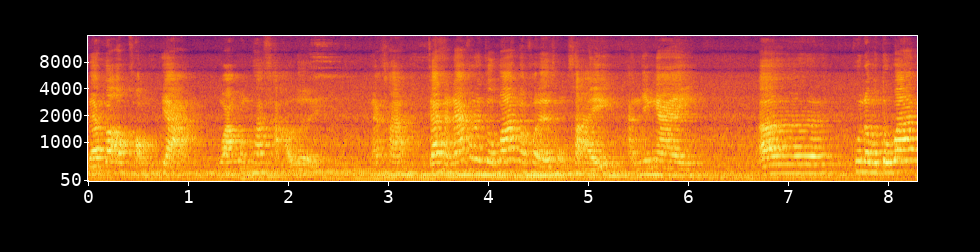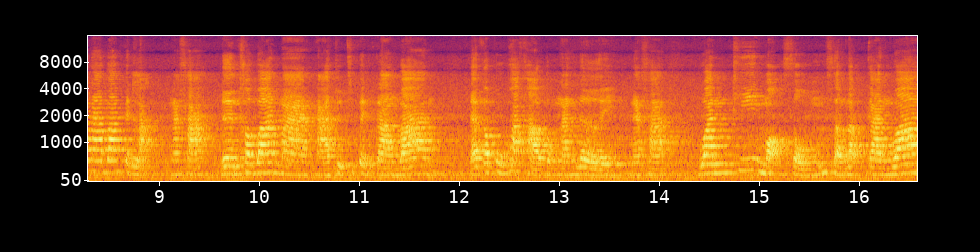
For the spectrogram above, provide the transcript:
แล้วก็เอาของทุกอย่างวางบนผ้าขาวเลยนะคะ การหันหน้าเข้าในตัวบ้านบางคนอาจจะสงสัยหันยังไงเออคุณเอาประตูบ้านหน้าบ้านเป็นหลักนะคะ เดินเข้าบ้านมาหาจุดที่เป็นกลางบ้าน แล้วก็ปูผ้าขาวตรงนั้นเลยนะคะ วันที่เหมาะสมสำหรับการไหว้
